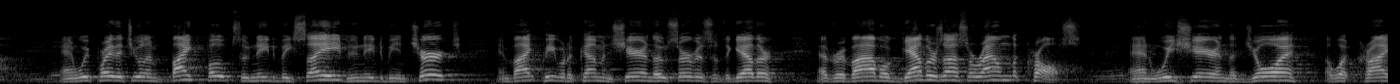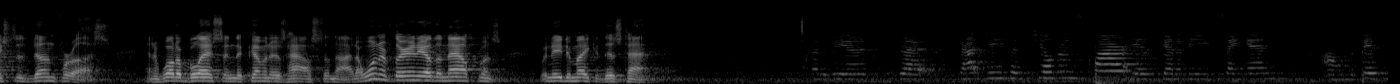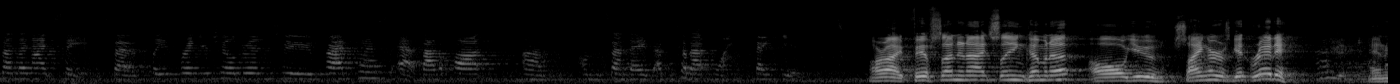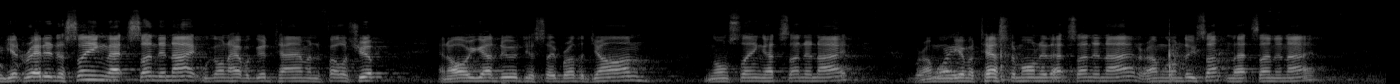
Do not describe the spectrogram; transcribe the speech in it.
And we pray that you'll invite folks who need to be saved, who need to be in church, invite people to come and share in those services together as revival gathers us around the cross and we share in the joy of what Christ has done for us. And what a blessing to come in his house tonight. I wonder if there are any other announcements we need to make at this time. The Got Jesus Children's Choir is going to be singing on the fifth Sunday night sing. So please bring your children to practice at 5 o'clock um, on the Sundays up until that point. Thank you. All right, fifth Sunday night sing coming up. All you singers, get ready and get ready to sing that Sunday night. We're going to have a good time in the fellowship. And all you got to do is just say, Brother John, I'm going to sing that Sunday night, or I'm going to give a testimony that Sunday night, or I'm going to do something that Sunday night.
